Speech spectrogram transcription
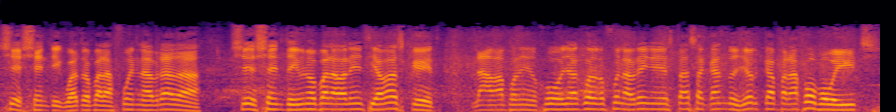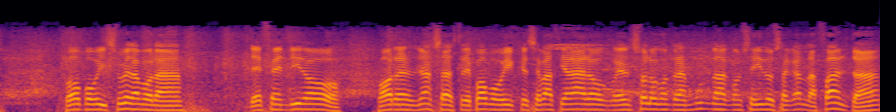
64 para Fuenlabrada. 61 para Valencia Basket. La va a poner en juego ya el cuadro Fuenlabreño y está sacando Yorka para Popovic. Popovic sube la bola. Defendido por el Jan Sastre. Popovic que se va hacia el aro. Él solo contra el mundo ha conseguido sacar la falta.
